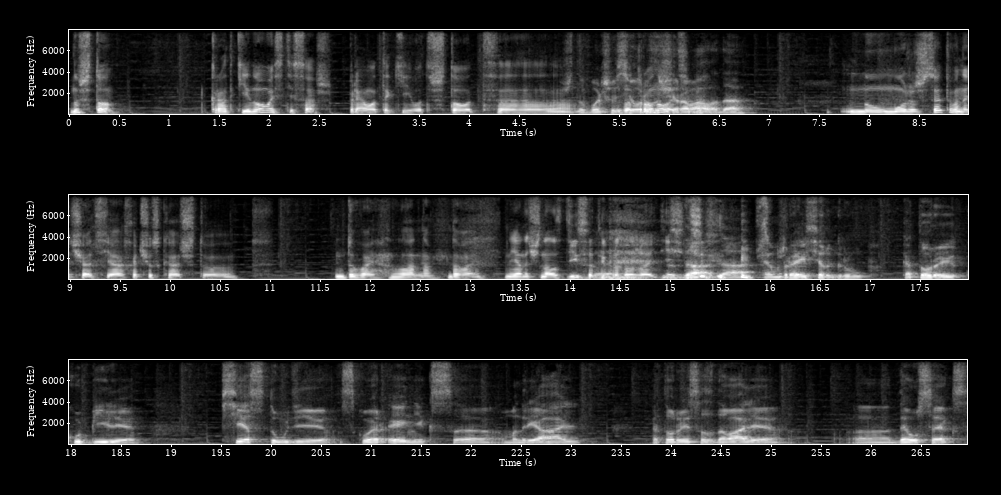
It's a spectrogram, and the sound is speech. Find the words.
Ну что, краткие новости, Саш? Прям вот такие вот, что вот... э, Что больше всего затронуло тебя? разочаровало, да? Ну, можешь с этого начать. Я хочу сказать, что... Ну давай, ладно, давай. Я начинал с диса, ты продолжай дисить. Да, да. Embracer Group, которые купили все студии Square Enix, э, Montreal, которые создавали э, Deus Ex,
